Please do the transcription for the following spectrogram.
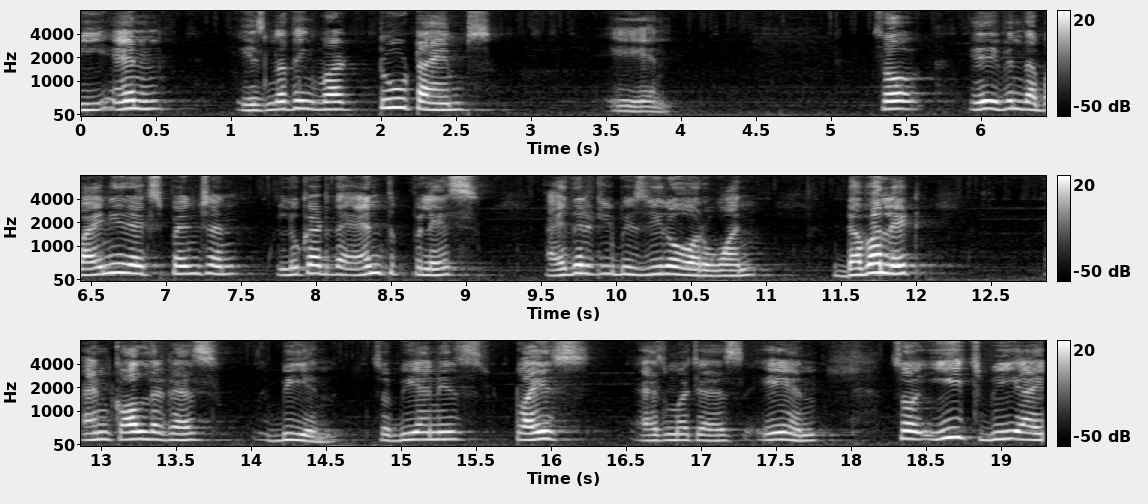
b n is nothing but 2 times a n. So, even the binary expansion look at the nth place either it will be 0 or 1 double it and call that as b n. So, b n is twice as much as a n. So, each b i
